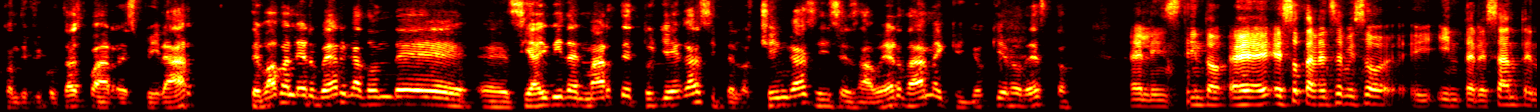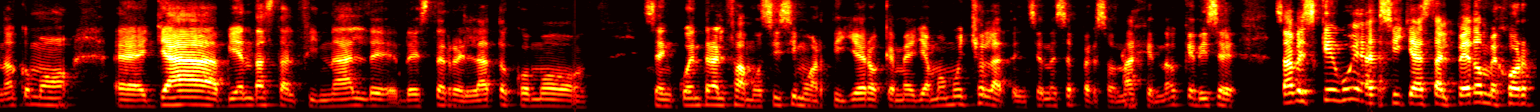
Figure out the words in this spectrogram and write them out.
con dificultades para respirar, te va a valer verga donde eh, si hay vida en Marte, tú llegas y te los chingas y dices, a ver, dame que yo quiero de esto. El instinto. Eh, eso también se me hizo interesante, ¿no? Como ya viendo hasta el final de, de este relato, cómo se encuentra el famosísimo artillero, que me llamó mucho la atención ese personaje, ¿no? Que dice, ¿sabes qué, güey? Así ya está el pedo, mejor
